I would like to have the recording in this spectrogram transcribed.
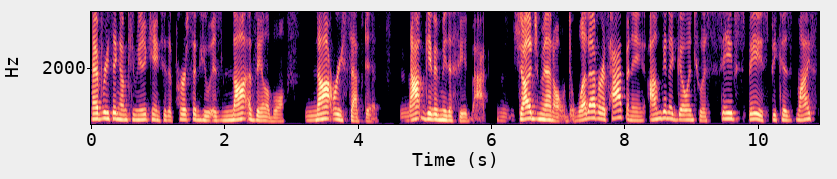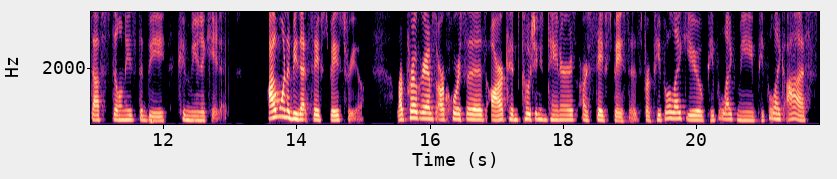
everything i'm communicating to the person who is not available not receptive not giving me the feedback judgmental whatever is happening i'm going to go into a safe space because my stuff still needs to be communicated. I want to be that safe space for you our programs, our courses, our con- coaching containers are safe spaces for people like you, people like me, people like us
